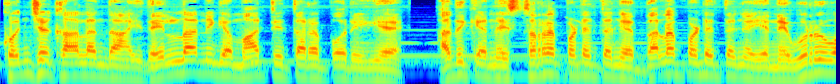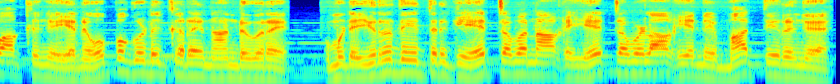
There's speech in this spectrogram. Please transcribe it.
கொஞ்ச காலம்தான். இதெல்லாம் நீங்க மாற்றி தர போறீங்க அதுக்கு என்னை ஸ்திரப்படுத்துங்க பலப்படுத்துங்க என்னை உருவாக்குங்க என்னை ஒப்பு கொடுக்கிறேன் ஆண்டவரேன் உம்முடைய இருதயத்திற்கு ஏற்றவனாக ஏற்றவளாக என்னை மாத்திருங்க.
